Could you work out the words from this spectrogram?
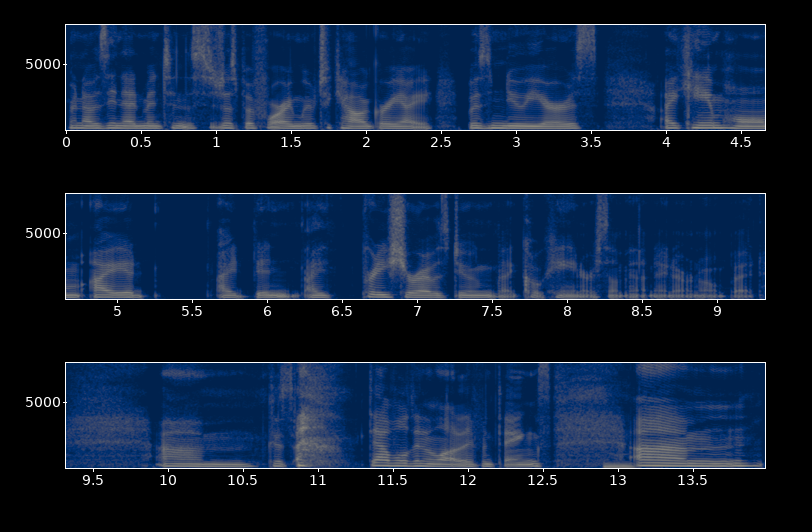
when I was in Edmonton, this is just before I moved to Calgary. I it was New Year's. I came home. I had I'd been I pretty sure I was doing like cocaine or something. I don't know, but um because dabbled in a lot of different things. Mm. Um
